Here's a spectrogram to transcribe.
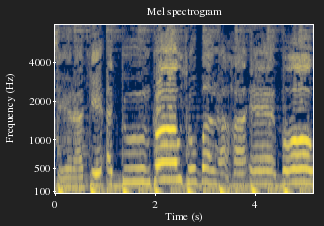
Siraadkii adduunkow subanaha eebow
